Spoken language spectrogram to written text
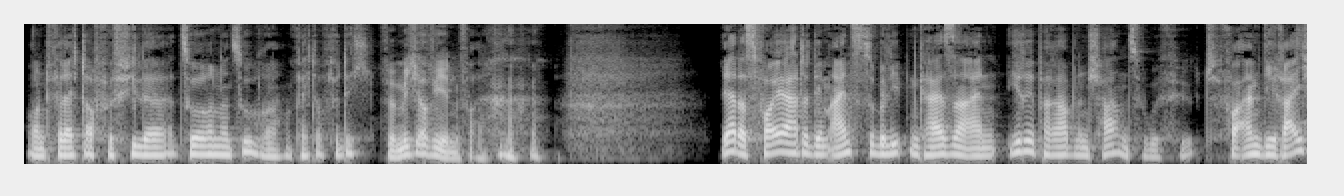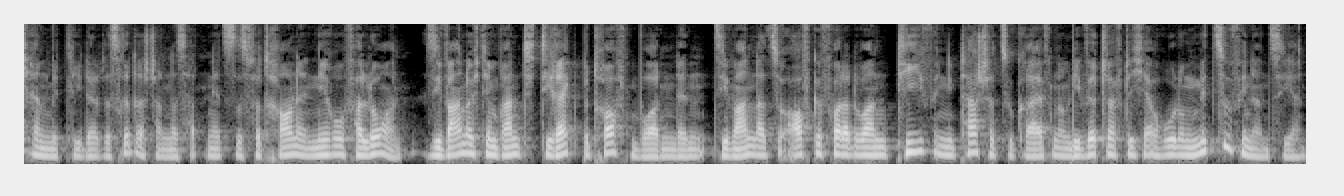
Und vielleicht auch für viele Zuhörerinnen und Zuhörer und vielleicht auch für dich. Für mich auf jeden Fall. ja, das Feuer hatte dem einst so beliebten Kaiser einen irreparablen Schaden zugefügt. Vor allem die reicheren Mitglieder des Ritterstandes hatten jetzt das Vertrauen in Nero verloren. Sie waren durch den Brand direkt betroffen worden, denn sie waren dazu aufgefordert worden, tief in die Tasche zu greifen, um die wirtschaftliche Erholung mitzufinanzieren.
